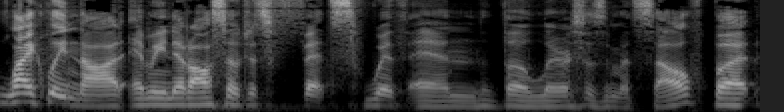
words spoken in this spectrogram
likely not. I mean, it also just fits within the lyricism itself. But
